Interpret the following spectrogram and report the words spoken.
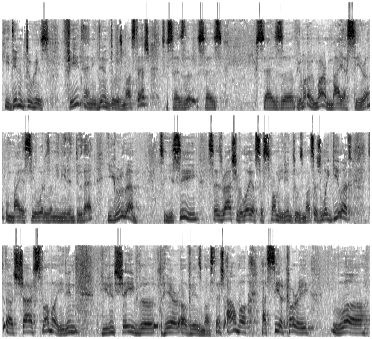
He didn't do his feet and he didn't do his mustache. So says the says says uh, the Gemara, Maya Sira. Maya Sira, what does that mean? He didn't do that. He grew them. So you see, says Rashi. He didn't do his mustache. Loigilach uh, shar svama. He didn't. He didn't shave the hair of his mustache. Alma asiya kari la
